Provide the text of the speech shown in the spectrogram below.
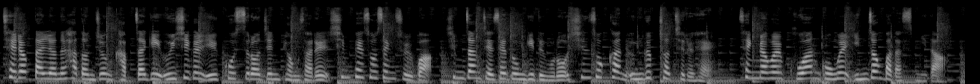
체력 단련을 하던 중 갑자기 의식을 잃고 쓰러진 병사를 심폐소생술과 심장 제세 동기 등으로 신속한 응급처치를 해 생명을 구한 공을 인정받았습니다.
